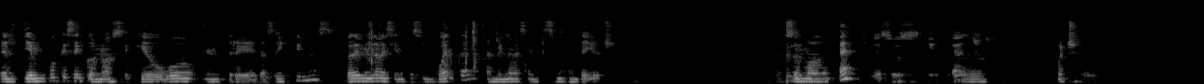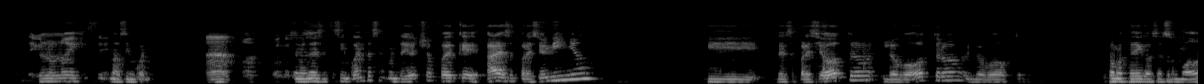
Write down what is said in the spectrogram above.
El tiempo que se conoce que hubo entre las víctimas fue de 1950 a 1958. Fue su modo. ¿Eh? En esos 7 años, 8. 51, ¿no dijiste? No, 50. Ah, ah, bueno, En esos 1950, 58 fue que, ah, desapareció un niño y desapareció otro, y luego otro, y luego otro. Como te digo, o sea, su modo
